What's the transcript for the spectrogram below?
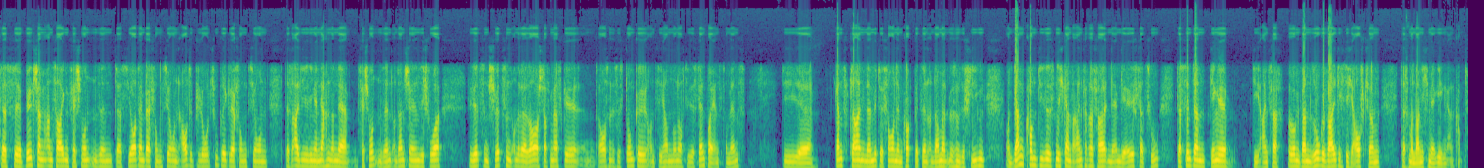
dass äh, Bildschirmanzeigen verschwunden sind, dass Jordan-Funktionen, Autopilot, Schubreglerfunktionen, dass all diese Dinge nacheinander verschwunden sind. Und dann stellen Sie sich vor, Sie sitzen schwitzend unter der Sauerstoffmaske, draußen ist es dunkel und Sie haben nur noch diese Standby-Instruments, die äh, ganz klein in der Mitte vorne im Cockpit sind und damit müssen sie fliegen. Und dann kommt dieses nicht ganz einfache Verhalten der MD-11 dazu. Das sind dann Dinge, die einfach irgendwann so gewaltig sich auftürmen, dass man da nicht mehr gegen ankommt.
